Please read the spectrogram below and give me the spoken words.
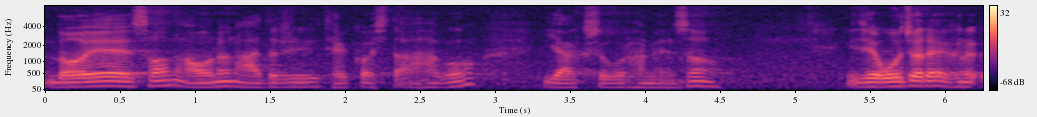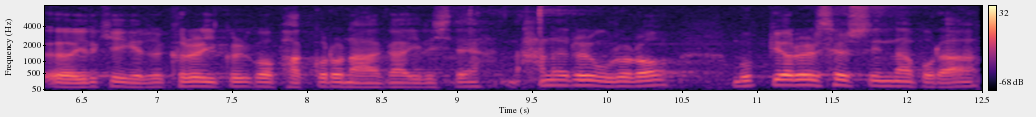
너에서 나오는 아들이 될 것이다 하고 이 약속을 하면서 이제 5절에 이렇게 얘기를 그를 이끌고 밖으로 나아가 이르시되 하늘을 우러러 무뼈를 셀 수 있나 보라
